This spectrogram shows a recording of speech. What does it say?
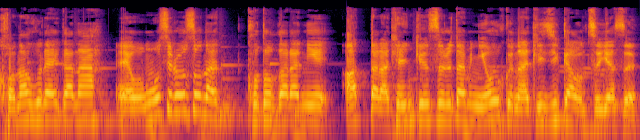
このぐらいかな。えー面白そうな事柄にあったら研究するために多くの空き時間を費やす。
